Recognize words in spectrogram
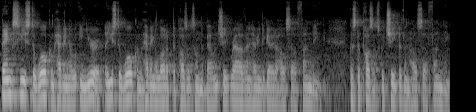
Banks used to welcome having, a, in Europe, they used to welcome having a lot of deposits on the balance sheet rather than having to go to wholesale funding because deposits were cheaper than wholesale funding.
